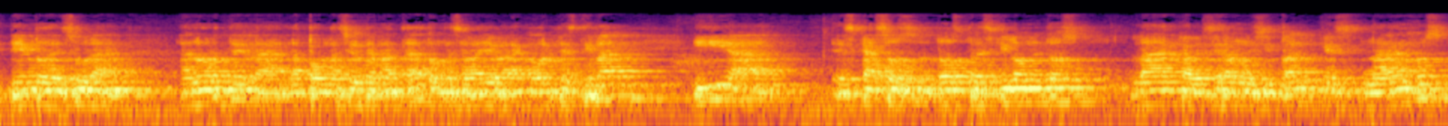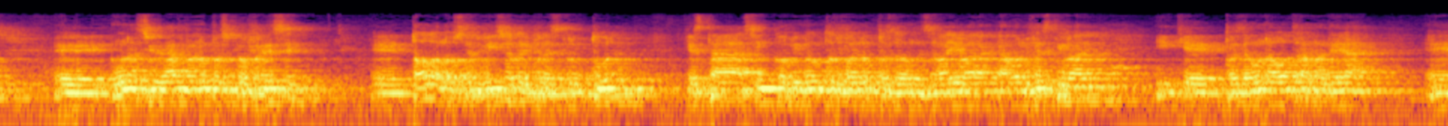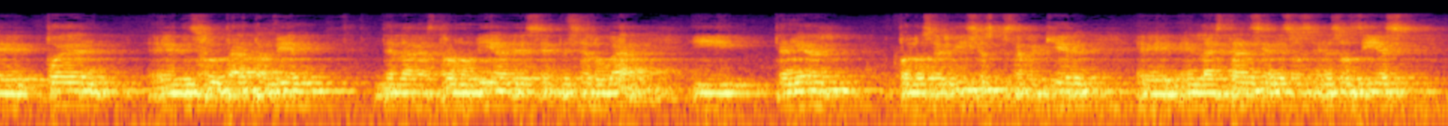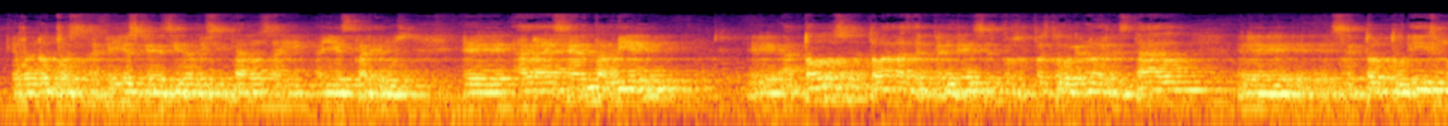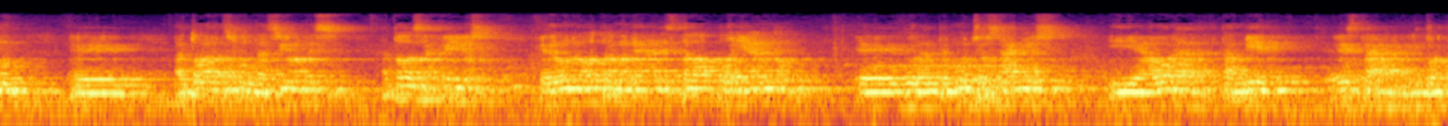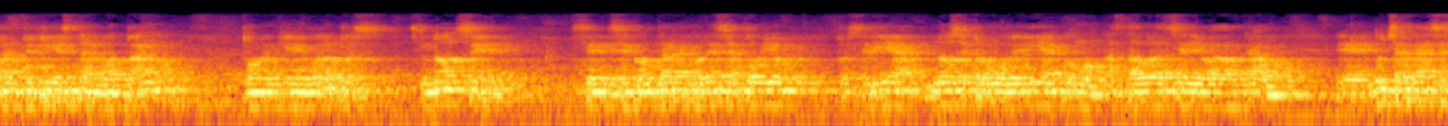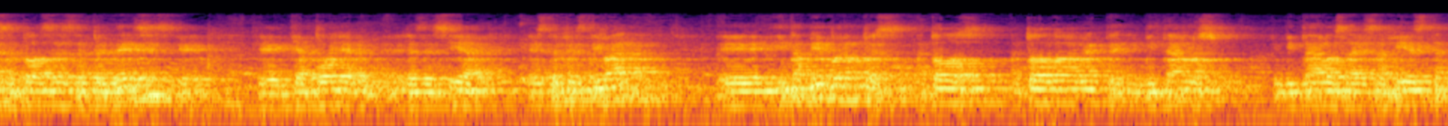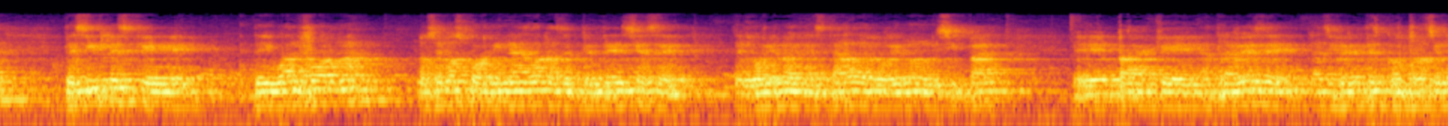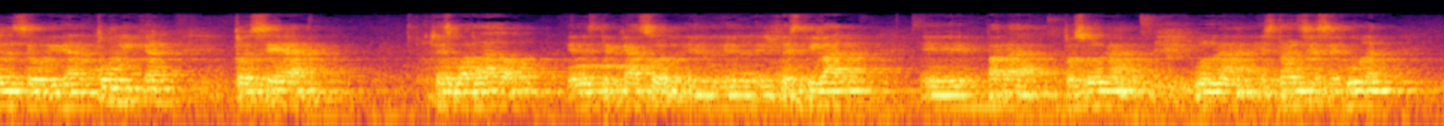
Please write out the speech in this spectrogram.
yendo de sur a, a norte, la, la, población de Amatlán, donde se va a llevar a cabo el festival, y a escasos 2-3 kilómetros la cabecera municipal, que es Naranjos, eh, una ciudad bueno, pues, que ofrece eh, todos los servicios de infraestructura, que está a cinco minutos bueno, pues, de donde se va a llevar a cabo el festival y que pues, de una u otra manera eh, pueden disfrutar también de la gastronomía de ese, de ese lugar y tener pues, los servicios que se requieren en la estancia en esos, en esos días que bueno, pues aquellos que decidan visitarnos ahí, ahí estaremos. Eh, agradecer también eh, a todos, a todas las dependencias, por supuesto, gobierno del Estado, eh, sector turismo, eh, a todas las fundaciones, a todos aquellos que de una u otra manera han estado apoyando durante muchos años y ahora también esta importante fiesta en Guapango, porque bueno, pues si no se, se, se contara con ese apoyo, pues sería, no se promovería como hasta ahora se ha llevado a cabo. Eh, muchas gracias a todas las dependencias que, que, apoyan, les decía, este festival. Eh, y también, bueno, pues a todos, a todos nuevamente invitarlos, invitarlos a esa fiesta, decirles que de igual forma nos hemos coordinado las dependencias del gobierno del Estado, del gobierno municipal, eh, para que a través de las diferentes corporaciones de seguridad pública, pues sea resguardado, en este caso, el, festival eh, para pues una, una estancia segura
